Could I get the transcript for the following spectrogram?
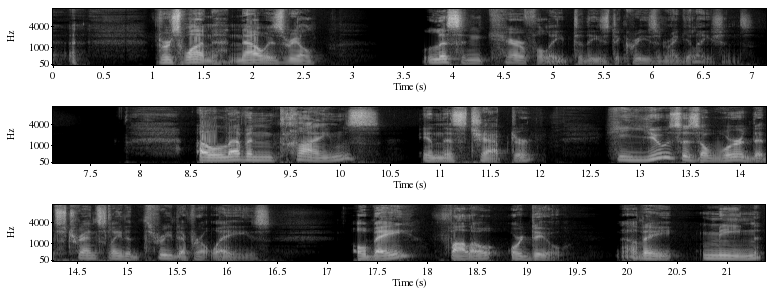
Verse 1 Now, Israel, listen carefully to these decrees and regulations. Eleven times in this chapter, he uses a word that's translated three different ways obey, follow, or do. Now, they mean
